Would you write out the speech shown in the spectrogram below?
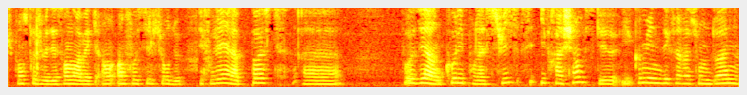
je pense que je vais descendre avec un, fossile sur deux. Il faut aller à la poste euh, poser un colis pour la Suisse. C'est hyper chiant parce que comme il y a une déclaration de douane,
